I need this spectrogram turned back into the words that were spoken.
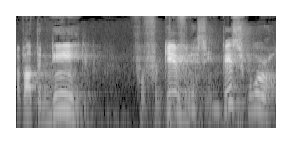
about the need for forgiveness in this world,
